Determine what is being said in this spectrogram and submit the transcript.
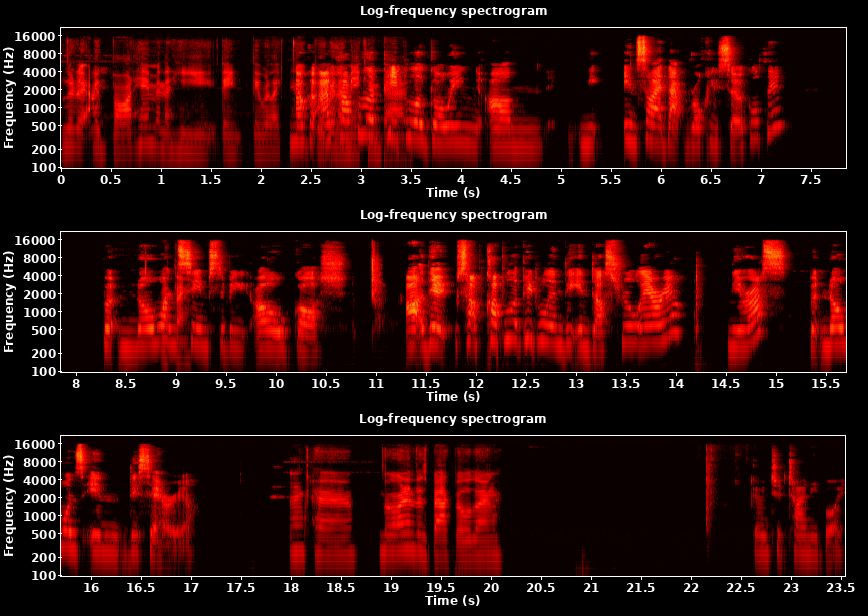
the, literally, I bought him, and then he they they were like, no, Okay, we're a couple of people bad. are going um inside that rocky circle thing, but no one seems to be. Oh gosh, uh, there's a couple of people in the industrial area near us, but no one's in this area. Okay, we're going to this back building. Going to Tiny Boy.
